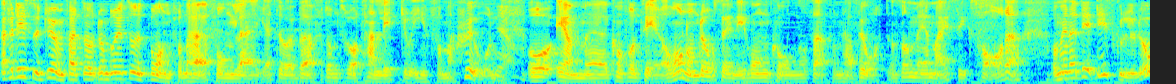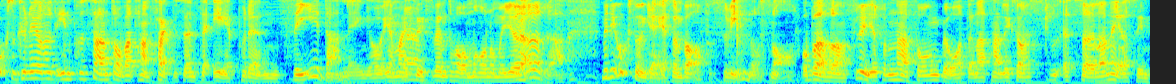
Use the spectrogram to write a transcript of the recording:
Ja, för det är så dumt för att de, de bryter ut Bond från det här fånglägret då i början för de tror att han läcker information. Och M eh, konfronterar honom då sen i Hongkong och så här på den här båten som MI6 har där. Och menar, det, det skulle du också kunna göra något intressant av att han faktiskt inte är på den sidan längre och MI6 vill inte ha med honom att göra. Men det är också en grej som bara försvinner snart. Och bara hur han flyr från den här fångbåten, att han liksom sölar ner sin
